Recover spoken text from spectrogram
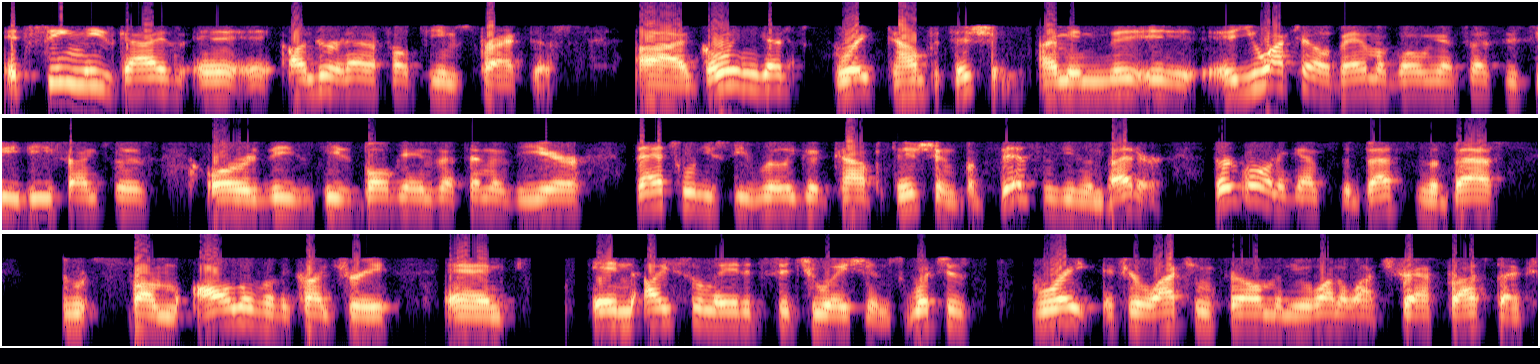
it's seeing these guys uh, under an NFL team's practice. Uh, going against great competition. I mean, the, you watch Alabama going against SEC defenses or these these bowl games at the end of the year. That's when you see really good competition. But this is even better. They're going against the best of the best from all over the country and in isolated situations, which is great if you're watching film and you want to watch draft prospects.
